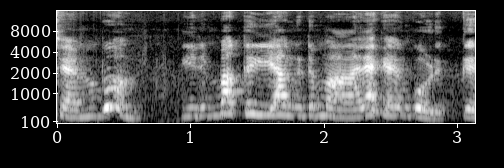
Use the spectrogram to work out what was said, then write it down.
ചെമ്പും ഇരുമ്പൊക്കെ ഈ അങ്ങോട്ട് മാലയൊക്കെ കൊടുക്ക്.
